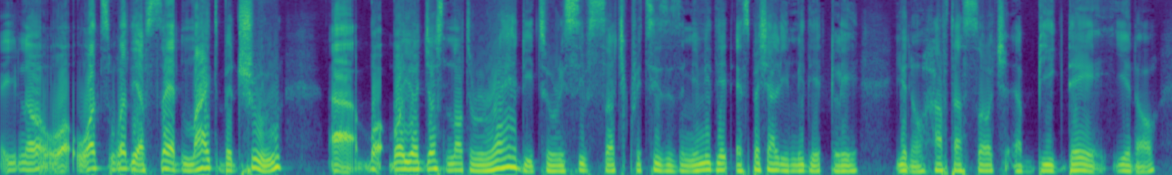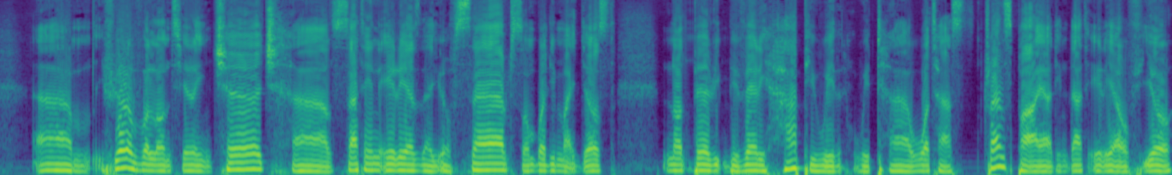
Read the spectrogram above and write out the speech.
you know, what what they have said might be true, uh, but but you're just not ready to receive such criticism immediate, especially immediately. You know, after such a big day. You know, um, if you're a volunteer in church, uh, certain areas that you have served, somebody might just not very, be very happy with with uh, what has transpired in that area of your,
